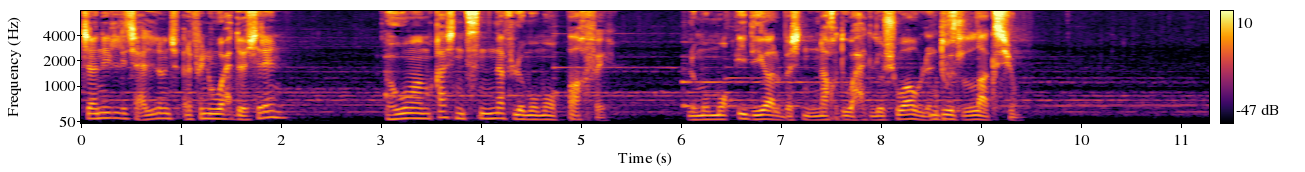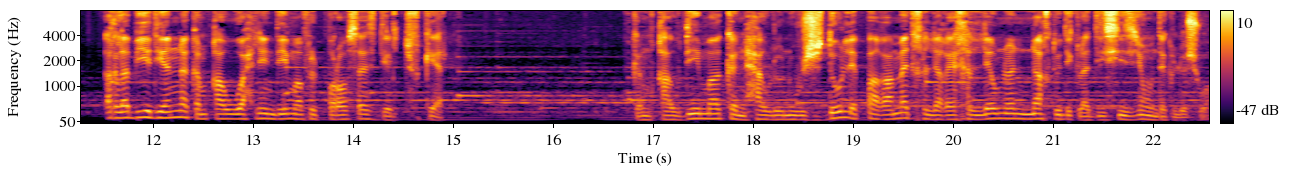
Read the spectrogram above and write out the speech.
الثاني اللي تعلمت في 2021 هو ما بقاش نتسنى في le moment parfait le moment idéal باش ناخذ واحد le choix ولا ندوز l'action أغلبية ديالنا كنبقاو واحلين ديما في ال process ديال التفكير. كنبقاو ديما كنحاولوا نوجدوا les paramètres اللي غيخليونا ناخذوا ديك la décision داك le choix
